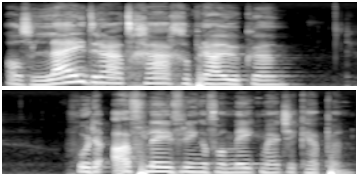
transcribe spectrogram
als leidraad ga gebruiken voor de afleveringen van Make Magic Happen.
